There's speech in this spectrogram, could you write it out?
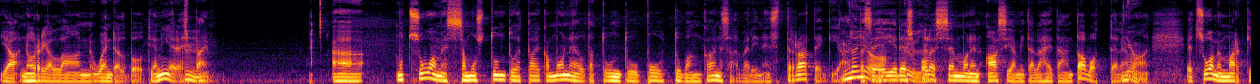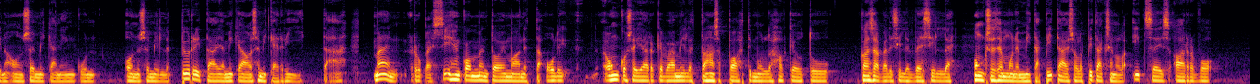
ja Norjalla on Wendelboat ja niin edespäin. Mm. Uh, Mutta Suomessa musta tuntuu, että aika monelta tuntuu puuttuvan kansainvälinen strategia, no että joo, se ei edes kyllä. ole semmoinen asia, mitä lähdetään tavoittelemaan. Et Suomen markkina on se, mikä niin kun on se, mille pyritään ja mikä on se, mikä riittää. Mä en rupea siihen kommentoimaan, että oli, onko se järkevää mille tahansa pahtimolle hakeutuu kansainvälisille vesille. Onko se semmoinen, mitä pitäisi olla? Pitääkö sen olla itseisarvo?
